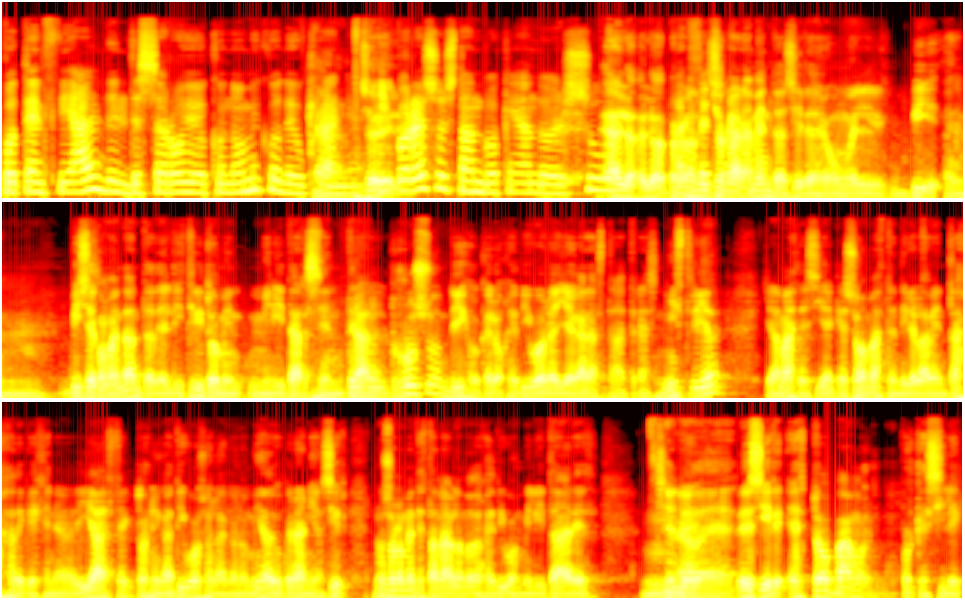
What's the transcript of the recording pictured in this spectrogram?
potencial del desarrollo económico de Ucrania. Sí, y el- por eso están bloqueando el sur. Ah, lo- lo- pero lo han dicho claramente, es decir, un- el, vi- em, vicecomandante del Distrito Mi- Militar Central ruso dijo que el objetivo era llegar hasta Transnistria y además decía que eso además tendría la ventaja de que generaría efectos negativos en la economía de Ucrania. Es decir, no solamente están hablando de objetivos militares, mm, Sino de- de- es decir, esto vamos, porque si le,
